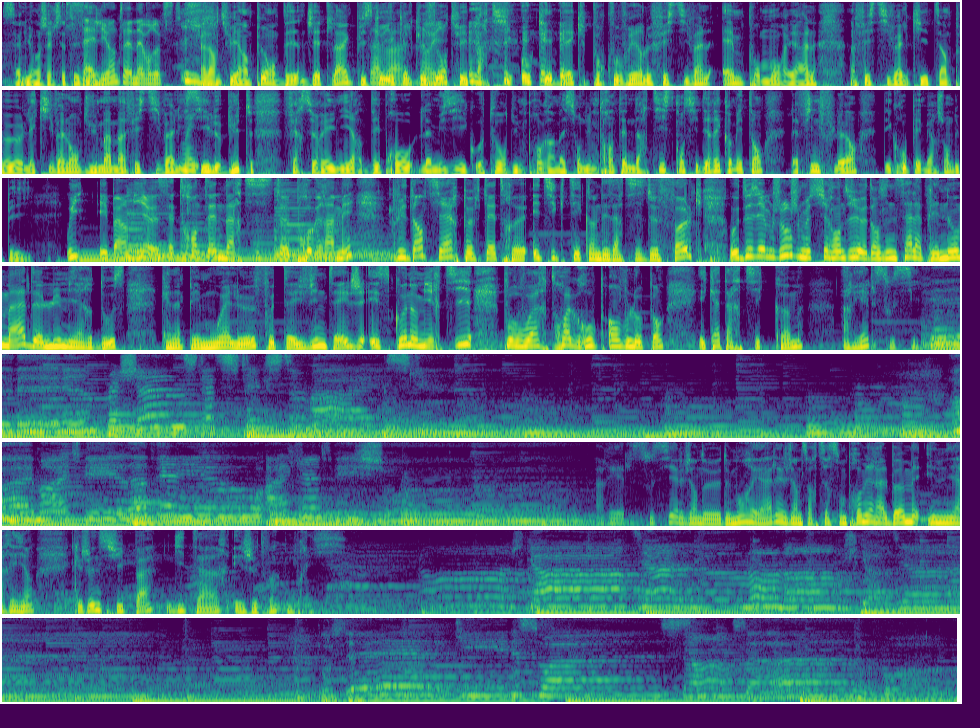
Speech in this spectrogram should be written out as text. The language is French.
Salut Angèle Châtelier. Salut Antoine Abrowski. Alors tu es un peu en jet lag puisqu'il y a quelques jours tu es parti au Québec pour couvrir le festival M pour Montréal, un festival qui est un peu l'équivalent du Mama Festival ici. Le but, faire se réunir des pros de la musique autour d'une programmation d'une trentaine d'artistes considérés comme étant la fine fleur des groupes émergents du pays. Oui, et parmi euh, cette trentaine d'artistes programmés, plus d'un tiers peuvent être euh, étiquetés comme des artistes de folk. Au deuxième jour, je me suis rendue euh, dans une salle appelée Nomade, lumière canapé moelleux, fauteuil vintage et scone pour voir trois groupes enveloppants et cathartiques comme Ariel Souci. Souci, elle vient de, de, Montréal, elle vient de sortir son premier album Il n'y a rien que je ne suis pas, guitare et jeu de voix compris.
